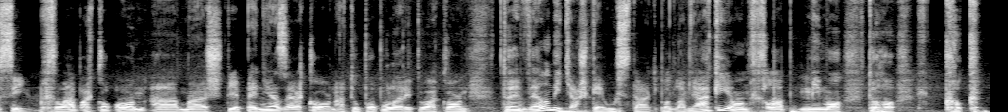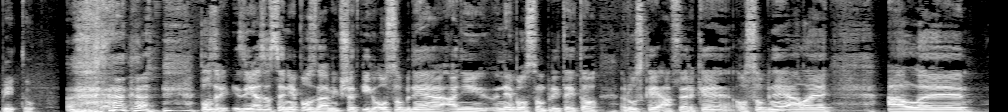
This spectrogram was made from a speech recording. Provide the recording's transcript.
si chlap ako on a máš tie peniaze ako on a tú popularitu ako on, to je veľmi ťažké ustať podľa mňa. Aký je on chlap mimo toho kokpitu? Pozri, ja zase nepoznám ich všetkých osobne a ani nebol som pri tejto ruskej aferke osobne, ale, ale E,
